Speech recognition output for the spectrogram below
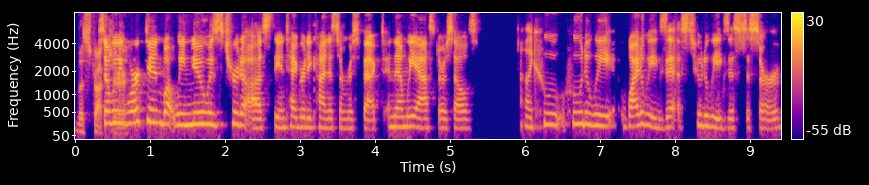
The structure. So we worked in what we knew was true to us: the integrity, kindness, and respect, and then we asked ourselves, like who who do we why do we exist who do we exist to serve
